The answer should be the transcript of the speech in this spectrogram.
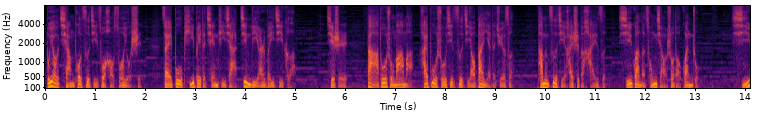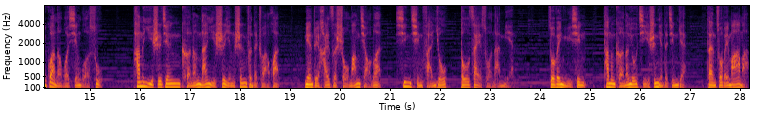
不要强迫自己做好所有事，在不疲惫的前提下尽力而为即可。其实，大多数妈妈还不熟悉自己要扮演的角色，她们自己还是个孩子，习惯了从小受到关注，习惯了我行我素，她们一时间可能难以适应身份的转换，面对孩子手忙脚乱，心情烦忧都在所难免。作为女性。她们可能有几十年的经验，但作为妈妈，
